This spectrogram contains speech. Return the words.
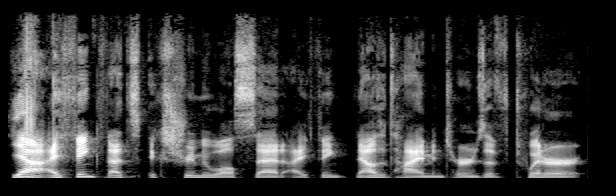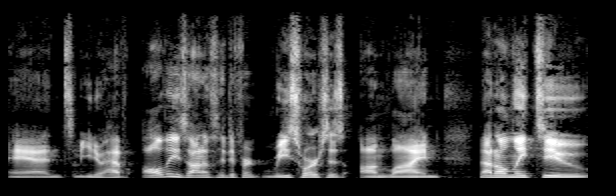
yeah, I think that's extremely well said. I think now's the time in terms of Twitter, and you know, have all these honestly different resources online, not only to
